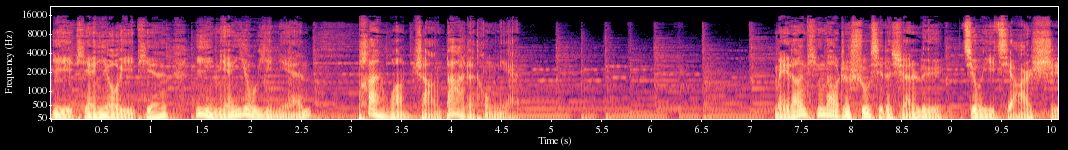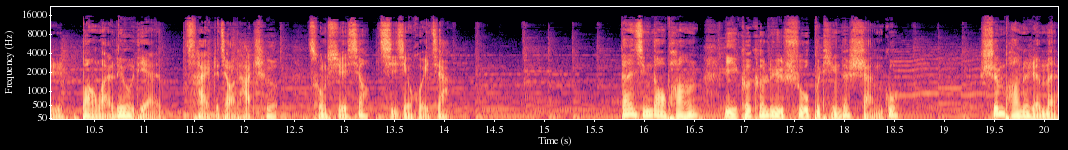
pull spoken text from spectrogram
一天又一天，一年又一年，盼望长大的童年。每当听到这熟悉的旋律，就忆起儿时傍晚六点，踩着脚踏车从学校骑行回家。单行道旁，一棵棵绿树不停地闪过，身旁的人们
